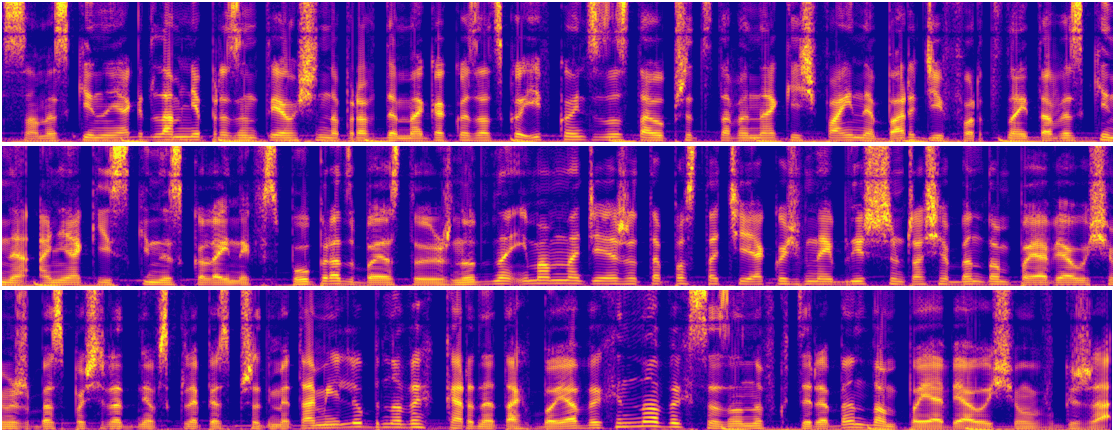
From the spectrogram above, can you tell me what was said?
Same skiny jak dla mnie prezentują się naprawdę mega kozacko i w końcu zostały przedstawione jakieś fajne, bardziej Fortnite'owe skiny, a nie jakieś skiny z kolejnych współprac, bo jest to już nudne i mam nadzieję, że te postacie jakoś w najbliższym czasie będą pojawiały się już bezpośrednio w sklepie z przedmiotami lub nowych karnetach bojowych nowych sezonów, które będą pojawiały się w grze.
